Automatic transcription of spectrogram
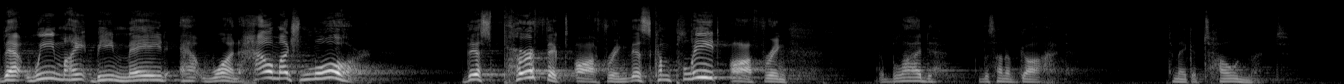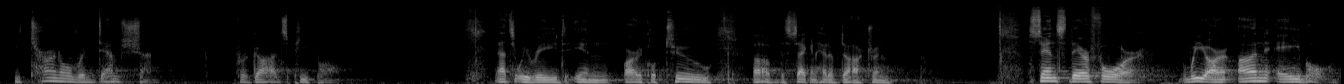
that we might be made at one. How much more this perfect offering, this complete offering, the blood of the Son of God to make atonement, eternal redemption for God's people. That's what we read in Article 2 of the second head of doctrine. Since, therefore, we are unable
